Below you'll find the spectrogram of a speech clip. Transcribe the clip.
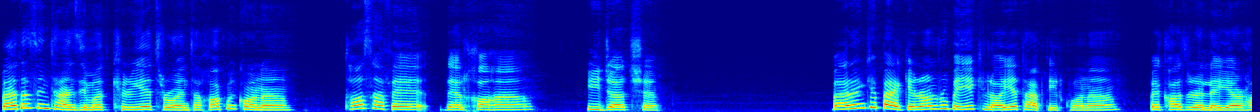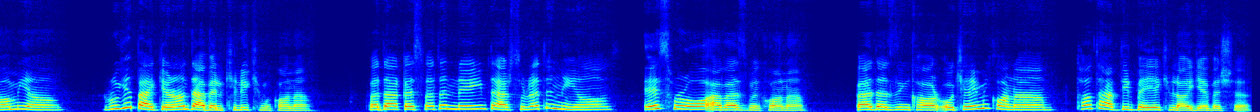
بعد از این تنظیمات Create رو انتخاب می‌کنم. تا صفحه دلخواهم ایجاد شه. برای اینکه background رو به یک لایه تبدیل کنم به کادر Layer ها میام. روی background double click می‌کنم و در قسمت Name در صورت نیاز اسم رو عوض می‌کنم. بعد از این کار OK می‌کنم تا تبدیل به یک لایه بشه.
